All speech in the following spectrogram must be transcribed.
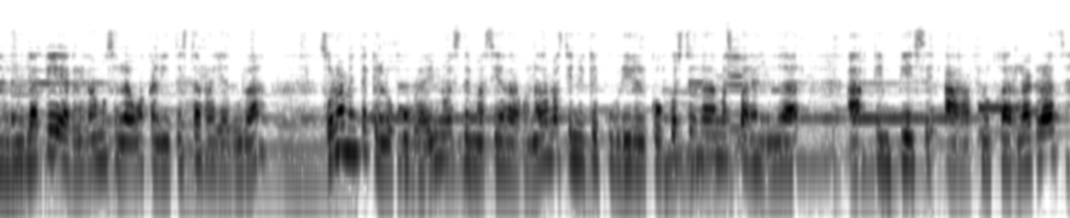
Bueno, ya que agregamos el agua caliente esta ralladura, solamente que lo cubra, ¿eh? no es demasiada agua, nada más tiene que cubrir el coco. Esto es nada más para ayudar a que empiece a aflojar la grasa.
